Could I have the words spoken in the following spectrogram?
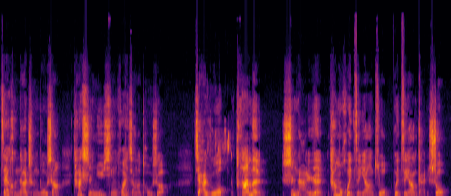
在很大程度上，它是女性幻想的投射。假如他们是男人，他们会怎样做？会怎样感受？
